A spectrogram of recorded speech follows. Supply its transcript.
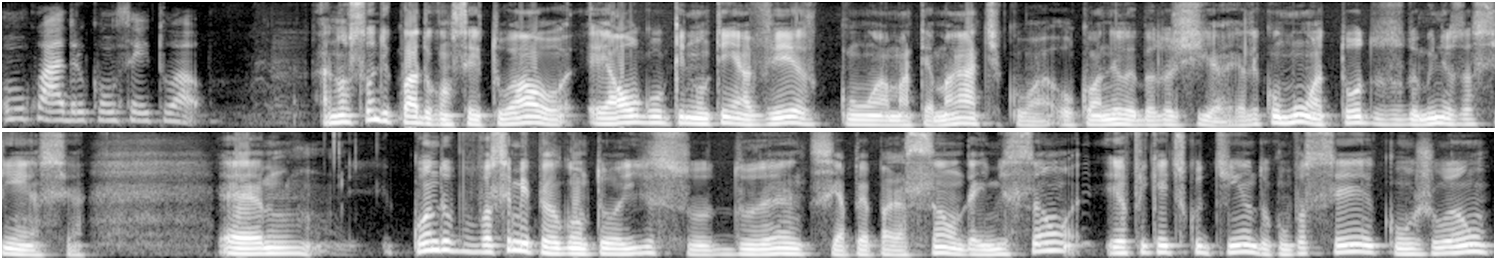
um quadro conceitual? A noção de quadro conceitual é algo que não tem a ver com a matemática ou com a neurobiologia. Ela é comum a todos os domínios da ciência. É, quando você me perguntou isso durante a preparação da emissão, eu fiquei discutindo com você, com o João,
